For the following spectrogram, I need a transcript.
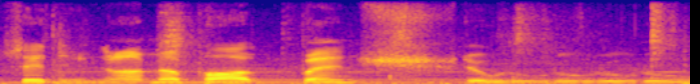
Sitting on a park bench. -doo -doo -doo.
